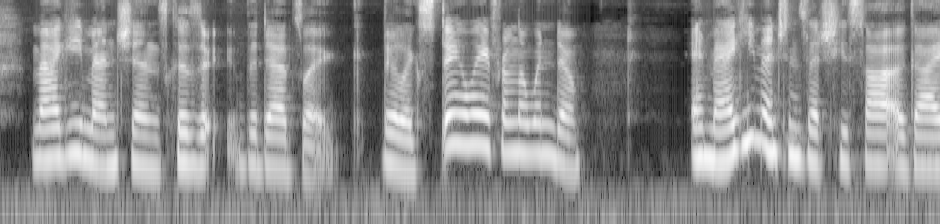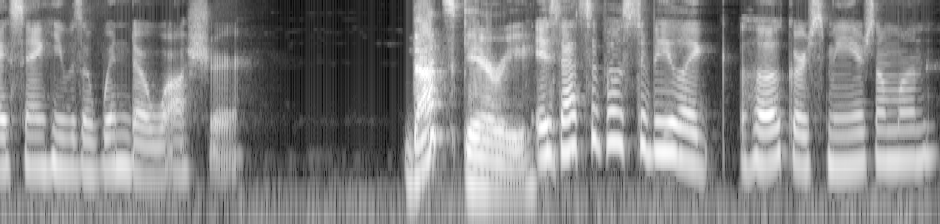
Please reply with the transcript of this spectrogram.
Maggie mentions because the dad's like they're like stay away from the window, and Maggie mentions that she saw a guy saying he was a window washer. That's scary. Is that supposed to be like Hook or Smee or someone?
